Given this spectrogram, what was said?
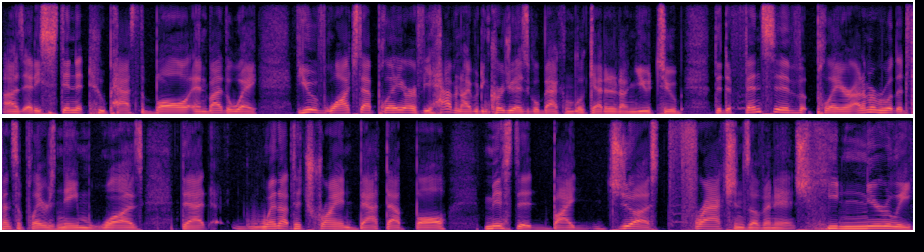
Uh, it's Eddie Stinnett who passed the ball. And by the way, if you have watched that play, or if you haven't, I would encourage you guys to go back and look at it on YouTube. The defensive player, I don't remember what the defensive player's name was, that went up to try and bat that ball, missed it by just fractions of an inch. He nearly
